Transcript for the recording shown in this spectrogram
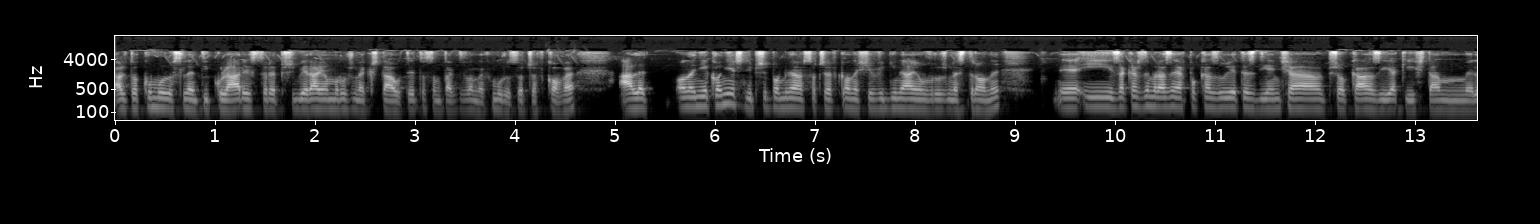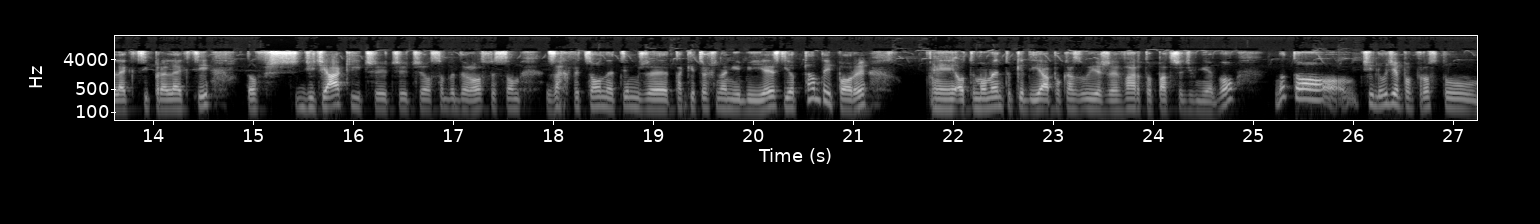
altocumulus lenticularis, które przybierają różne kształty, to są tak zwane chmury soczewkowe, ale one niekoniecznie przypominają soczewkę, one się wyginają w różne strony. E, i za każdym razem jak pokazuję te zdjęcia przy okazji jakiejś tam lekcji, prelekcji, to dzieciaki czy, czy, czy osoby dorosłe są zachwycone tym, że takie coś na niebie jest. I od tamtej pory, e, od momentu, kiedy ja pokazuję, że warto patrzeć w niebo, no to ci ludzie po prostu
